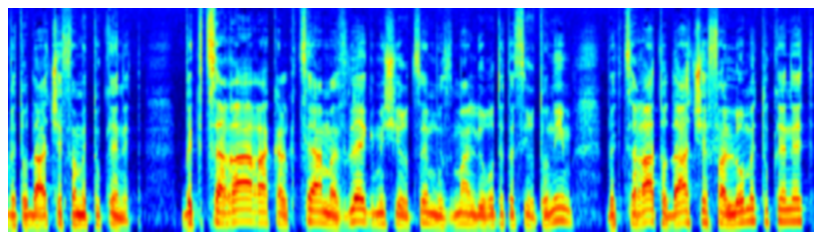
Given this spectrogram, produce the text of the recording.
ותודעת שפע מתוקנת. בקצרה, רק על קצה המזלג, מי שירצה מוזמן לראות את הסרטונים. בקצרה, תודעת שפע לא מתוקנת,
